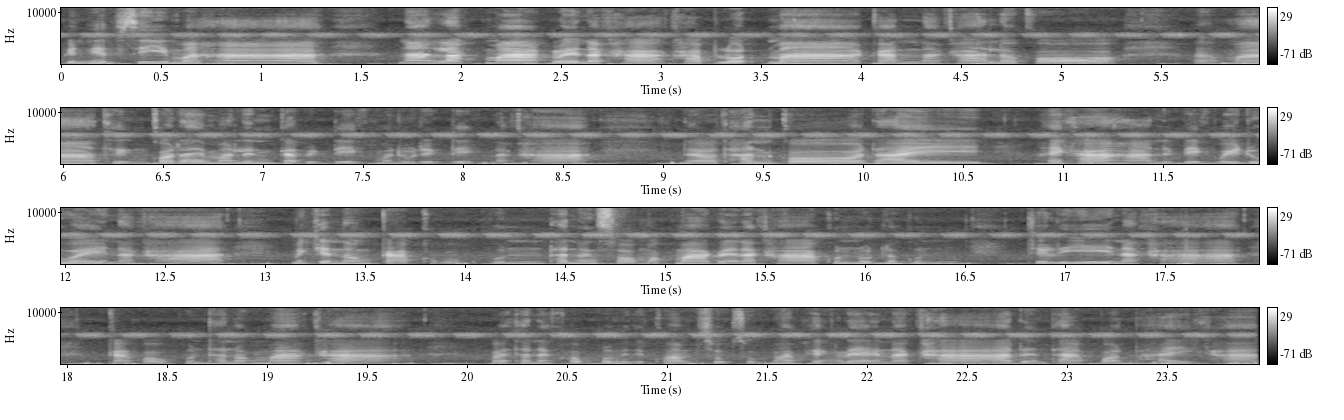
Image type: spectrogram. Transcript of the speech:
เป็น FC มาหา น่ารักมากเลยนะคะ ขับรถมากันนะคะ แล้วก็เอ่อมาถึงก็ได้มาเล่นกับเด็กๆ มาดูเด็กๆนะคะ แล้วท่านก็ได้ให้ค่าอาหารเด็กๆไว้ด้วยนะคะไม่เกี่ยนต้องกราบขอบพระคุณท่านทั้งสองมากๆเลยนะคะ คุณนุชและคุณเจอรี่นะคะกราบขอบพระคุณท่านมากๆค่ะขอให้ท่านในครอบครัวมีแต่ความสุขสุขภาพแข็งแรงนะคะ เดินทางปลอดภัยค่ะ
